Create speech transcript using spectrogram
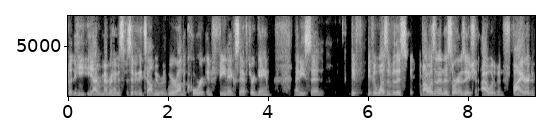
but he, he I remember him specifically telling me we were, we were on the court in Phoenix after a game, and he said, if if it wasn't for this, if I wasn't in this organization, I would have been fired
